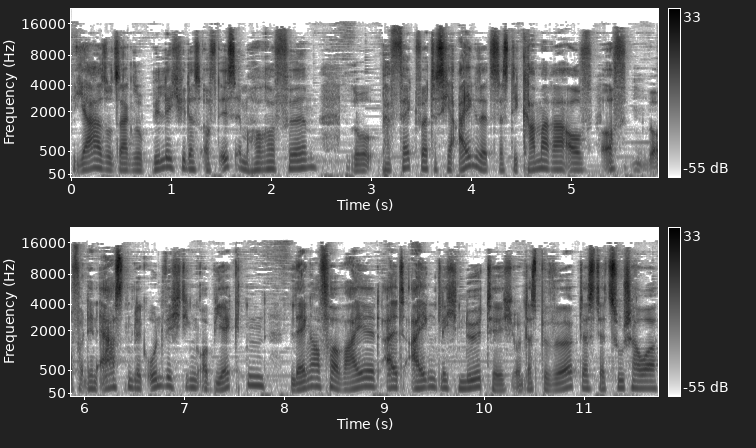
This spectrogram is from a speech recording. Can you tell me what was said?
ja, sozusagen so billig wie das oft ist im Horrorfilm, so perfekt wird es hier eingesetzt, dass die Kamera auf, auf, auf den ersten Blick unwichtigen Objekten länger verweilt als eigentlich nötig. Und das bewirkt, dass der Zuschauer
